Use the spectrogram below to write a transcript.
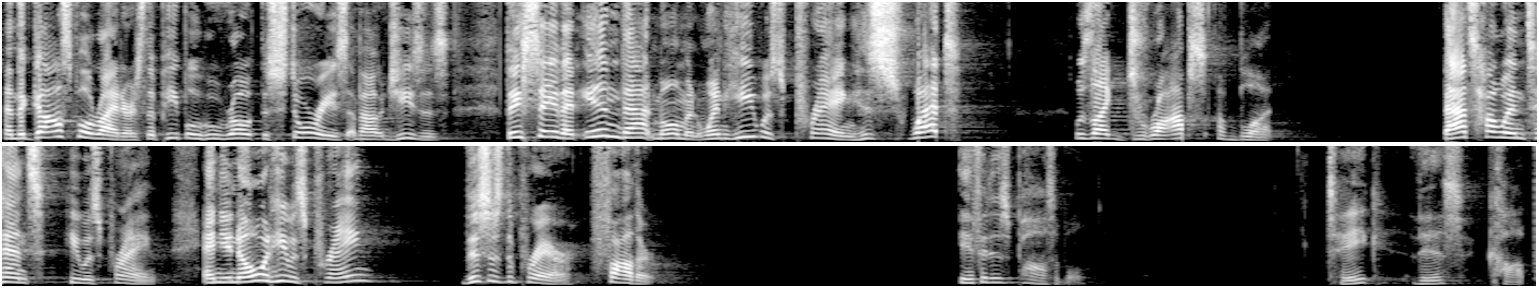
And the gospel writers, the people who wrote the stories about Jesus, they say that in that moment, when he was praying, his sweat was like drops of blood. That's how intense he was praying. And you know what he was praying? This is the prayer Father, if it is possible, take this cup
